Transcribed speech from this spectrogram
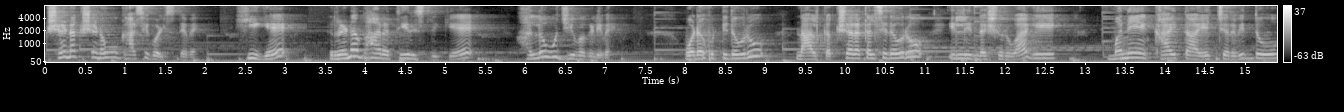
ಕ್ಷಣ ಕ್ಷಣವೂ ಘಾಸಿಗೊಳಿಸ್ತೇವೆ. ಹೀಗೆ ರಣಭಾರ ತೀರಿಸಲಿಕ್ಕೆ ಹಲವು ಜೀವಗಳಿವೆ. ಒಡ ಹುಟ್ಟಿದವರು ನಾಲ್ಕು ಅಕ್ಷರ ಕಲಿಸಿದವರು, ಇಲ್ಲಿಂದ ಶುರುವಾಗಿ ಮನೆ ಕಾಯ್ತಾ ಎಚ್ಚರವಿದ್ದು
